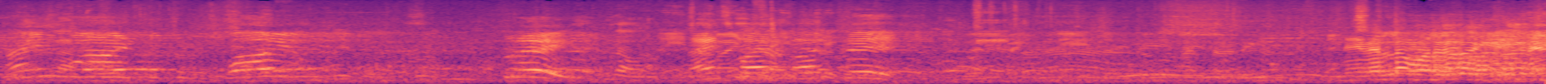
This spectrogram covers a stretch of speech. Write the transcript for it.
Nine point five. ನೀವೆಲ್ಲ ಹೊರಗಡೆ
